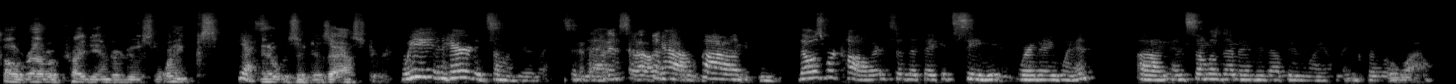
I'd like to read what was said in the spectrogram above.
Colorado tried to introduce lynx Yes, and it was a disaster. we inherited some of your lynx in that, so, yeah, um, those were collared so that they could see where they went. Um, and some of them ended up in Wyoming for a little while.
